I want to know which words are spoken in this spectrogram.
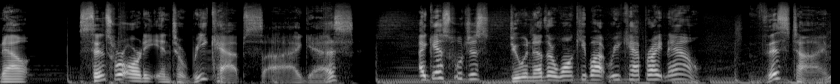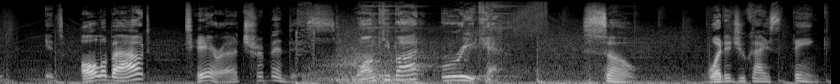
Now, since we're already into recaps, I guess, I guess we'll just do another WonkyBot recap right now. This time, it's all about Tara Tremendous. WonkyBot recap. So, what did you guys think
